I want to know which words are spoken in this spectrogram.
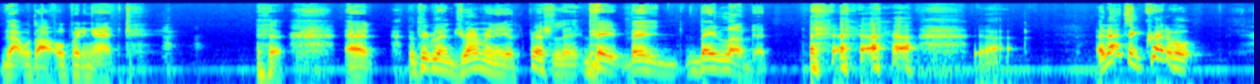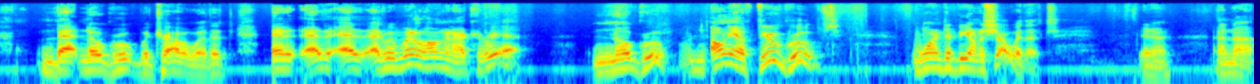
That was our opening act. and the people in Germany, especially, they they they loved it. Yeah. And that's incredible that no group would travel with us. And as, as, as we went along in our career, no group, only a few groups wanted to be on the show with us, you know, and uh,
